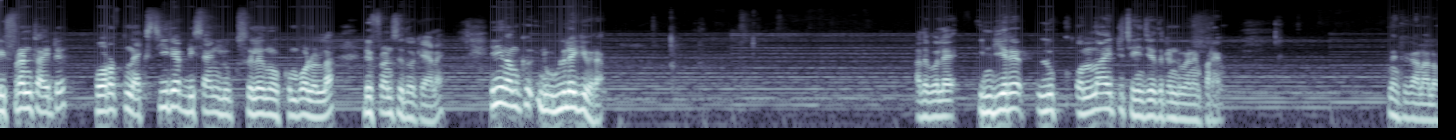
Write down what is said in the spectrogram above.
ഡിഫറൻസ് ആയിട്ട് പുറത്തുനിന്ന് എക്സ്റ്റീരിയർ ഡിസൈൻ ലുക്സിൽ നോക്കുമ്പോഴുള്ള ഡിഫറൻസ് ഇതൊക്കെയാണ്. ഇനി നമുക്ക് ഇതിന്റെ ഉള്ളിലേക്ക് വരാം. അതുപോലെ ഇന്റീരിയർ ലുക്ക് ഒന്നായിട്ട് ചേഞ്ച് ചെയ്തിട്ടുണ്ട് വേണമെങ്കിൽ പറയാം. നിങ്ങൾക്ക് കാണാലോ.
